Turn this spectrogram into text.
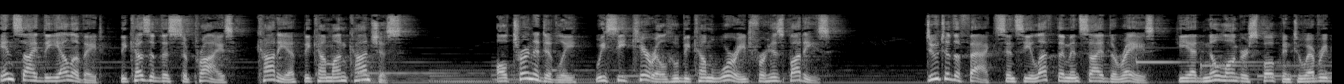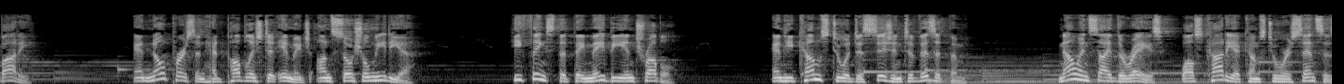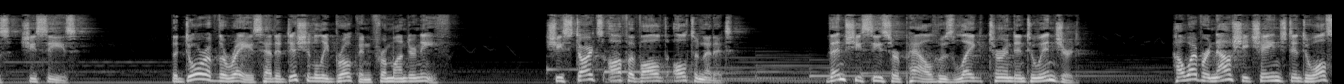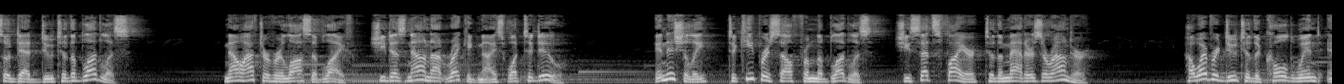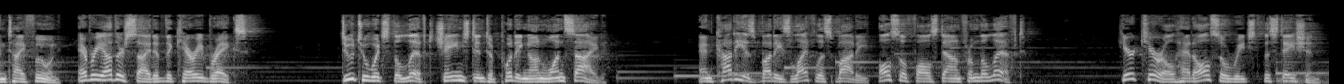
Inside the elevate, because of this surprise, Katya become unconscious. Alternatively, we see Kirill who become worried for his buddies. Due to the fact since he left them inside the rays, he had no longer spoken to everybody. And no person had published an image on social media. He thinks that they may be in trouble. And he comes to a decision to visit them. Now inside the rays, whilst Katya comes to her senses, she sees. The door of the rays had additionally broken from underneath. She starts off evolved ultimate it. Then she sees her pal whose leg turned into injured. However now she changed into also dead due to the bloodless. Now after her loss of life, she does now not recognize what to do. Initially, to keep herself from the bloodless, she sets fire to the matters around her. However due to the cold wind and typhoon, every other side of the carry breaks. Due to which the lift changed into pudding on one side. And Katya's buddy's lifeless body also falls down from the lift. Here Kirill had also reached the station.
